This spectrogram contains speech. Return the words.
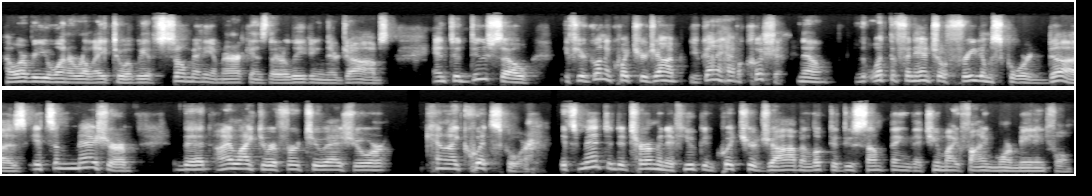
however you want to relate to it. We have so many Americans that are leaving their jobs. And to do so, if you're going to quit your job, you've got to have a cushion. Now, what the financial freedom score does, it's a measure that I like to refer to as your can I quit score. It's meant to determine if you can quit your job and look to do something that you might find more meaningful.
